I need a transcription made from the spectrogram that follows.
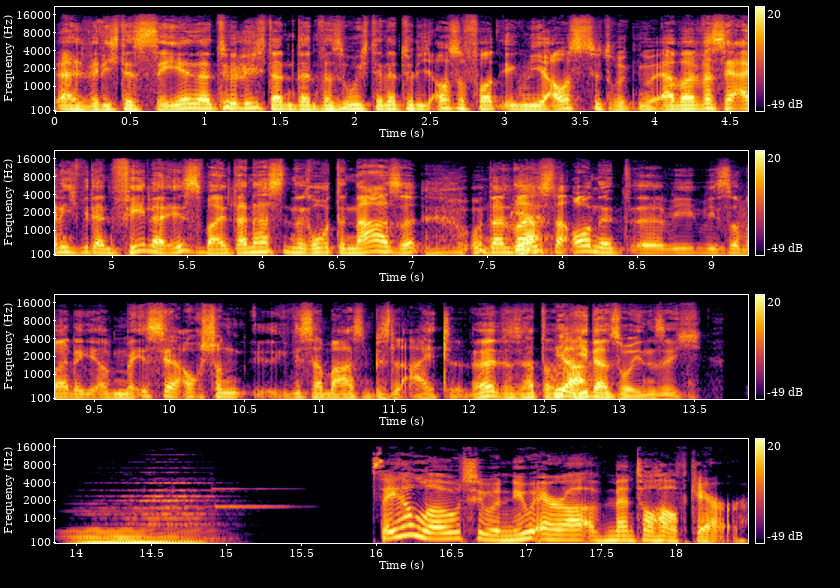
wenn ich das sehe natürlich, dann, dann versuche ich den natürlich auch sofort irgendwie auszudrücken. Aber was ja eigentlich wieder ein Fehler ist, weil dann hast du eine rote Nase und dann ja. weißt du auch nicht, äh, wie es so weitergeht. Aber man ist ja auch schon gewissermaßen ein bisschen eitel. Ne? Das hat doch ja. jeder so in sich. Say hello to a new era of mental health care.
